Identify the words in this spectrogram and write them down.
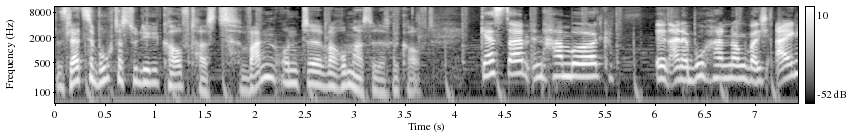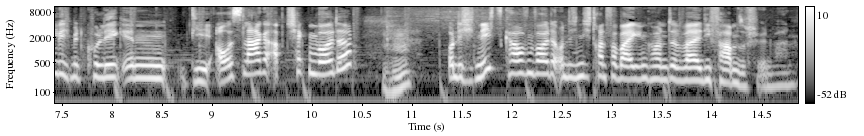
Das letzte Buch, das du dir gekauft hast, wann und äh, warum hast du das gekauft? Gestern in Hamburg in einer Buchhandlung, weil ich eigentlich mit KollegInnen die Auslage abchecken wollte mhm. und ich nichts kaufen wollte und ich nicht dran vorbeigehen konnte, weil die Farben so schön waren.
